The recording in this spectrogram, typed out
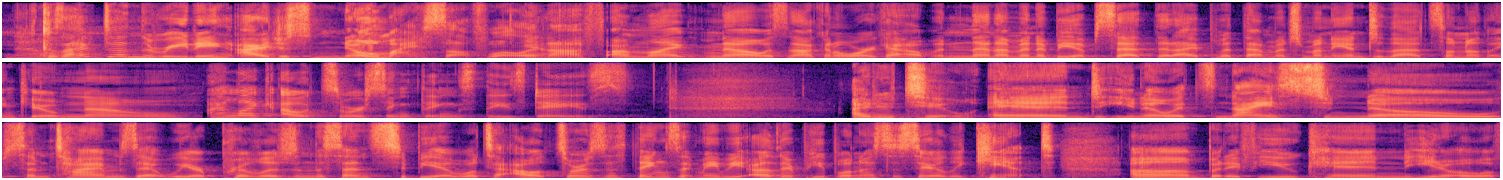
no. Because I've done the reading, I just know myself well Yeah. enough. I'm like, no, it's not going to work out. And then I'm going to be upset that I put that much money into that. So, no, thank you. no, I like outsourcing things these days. I do too. And, you know, it's nice to know sometimes that we are privileged in the sense to be able to outsource the things that maybe other people necessarily can't. Um, but if you can, you know,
